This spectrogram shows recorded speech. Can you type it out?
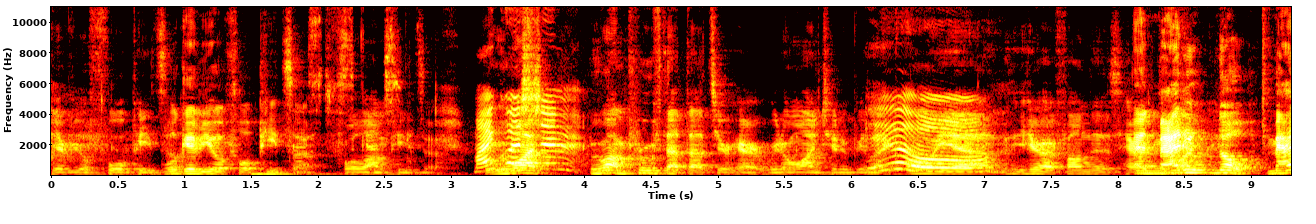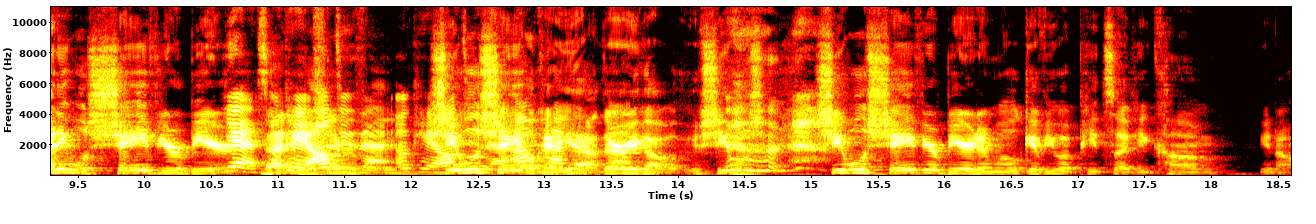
give you a full pizza. we'll give you a full pizza. Full on pizza. My we question. Want, we want proof that that's your hair. We don't want you to be like, oh yeah, here I found this hair. And Maddie, market." no, Maddie will shave your beard. Yes. Maddie okay, I'll do that. you. Okay, She I'll will do shave. that. I'm Okay, yeah, there you go. She will. she will shave your beard, and we'll give you a pizza if you come. You know.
